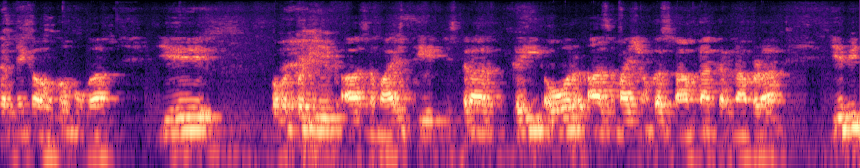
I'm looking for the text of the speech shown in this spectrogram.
کرنے کا حکم ہوا۔ یہ بہت بڑی ایک آزمائش تھی، جس طرح کئی اور آزمائشوں کا سامنا کرنا پڑا۔ یہ بھی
